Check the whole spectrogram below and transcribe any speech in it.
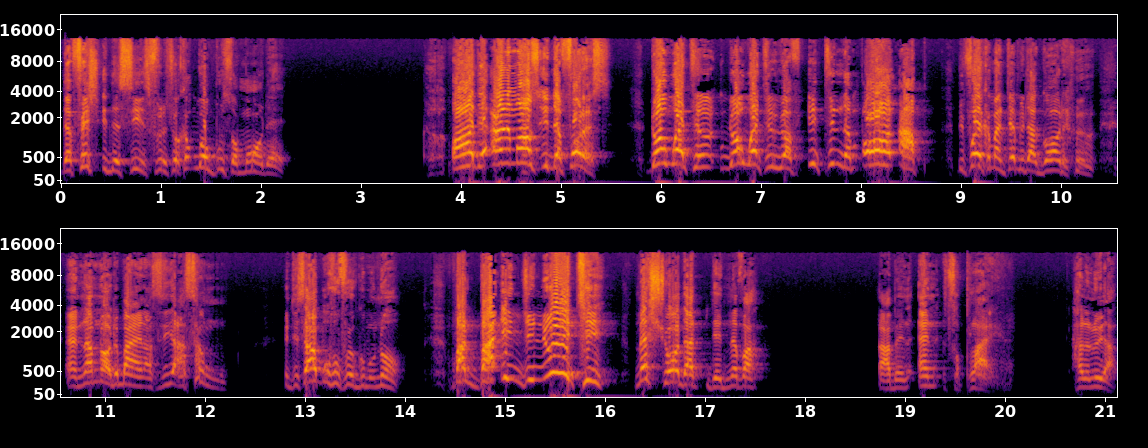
the fish in the sea is finished. So come go put some more there. Or the animals in the forest. Don't wait till don't wait till you have eaten them all up before you come and tell me that God and I'm not the man. I see some. It is no. But by ingenuity, make sure that they never I mean end supply. Hallelujah.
